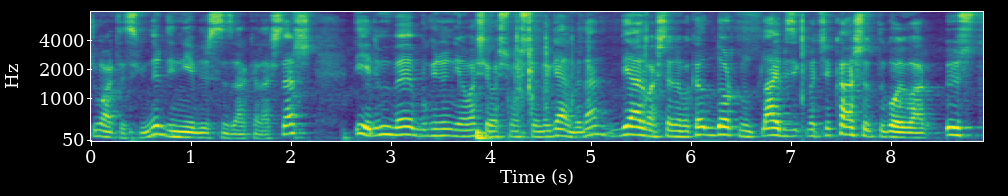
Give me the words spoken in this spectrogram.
cumartesi günleri dinleyebilirsiniz arkadaşlar. Diyelim ve bugünün yavaş yavaş maçlarına gelmeden diğer maçlarına bakalım. Dortmund Leipzig maçı karşılıklı gol var. Üst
